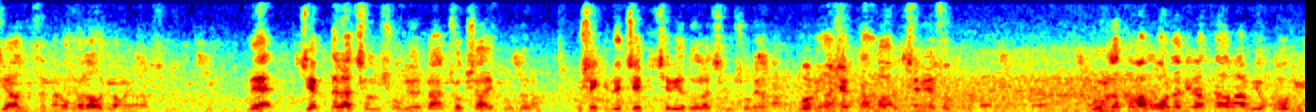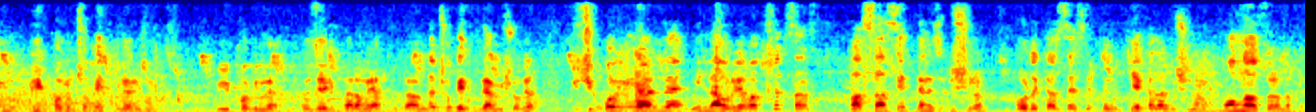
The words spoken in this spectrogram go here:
Cihaz bu sefer onları algılamaya başlıyor. Ve cepler açılmış oluyor. Ben çok şahit oluyorum. Bu şekilde cep içeriye doğru açılmış oluyor. Bobin o cepten doğru içeriye sokuyor. Burada tamam orada bir hata var mı? Yok. Bobin, büyük bobin çok etkilenecektir. Büyük bobinle özellikle arama yaptıklarında çok etkilenmiş oluyor. Küçük bobinlerle illa oraya bakacaksanız hassasiyetlerinizi düşürün. Oradaki hassasiyetlerini ikiye kadar düşürün. Ondan sonra bakın.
